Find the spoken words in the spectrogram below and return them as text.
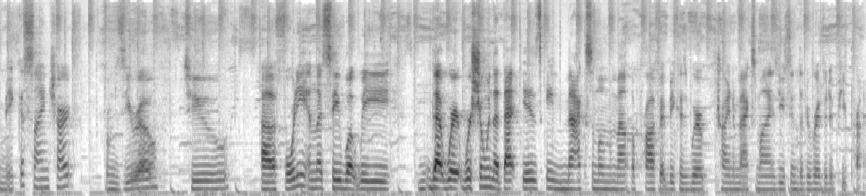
make a sign chart from zero to uh, 40 and let's see what we that we're, we're showing that that is a maximum amount of profit because we're trying to maximize using the derivative p prime.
